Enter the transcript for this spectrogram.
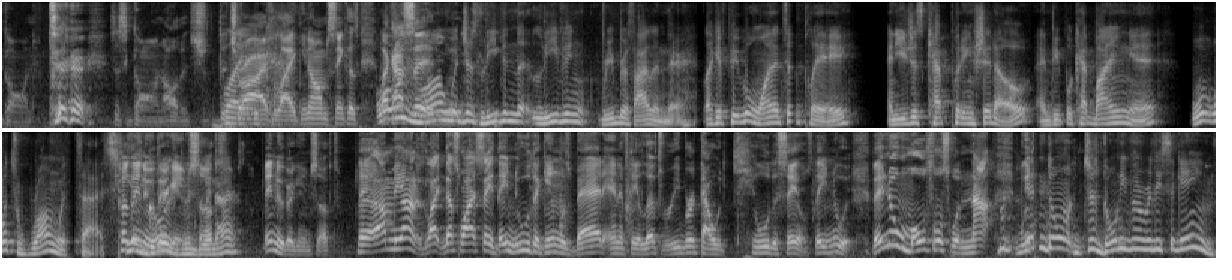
gone, just gone. All the the Like- drive, like you know what I'm saying? Because What like I said, wrong with- just leaving the leaving Rebirth Island there? Like if people wanted to play and you just kept putting shit out and people kept buying it, what's wrong with that? Because they knew their game sucked. They knew their game sucked. I'm be honest, like that's why I say they knew the game was bad, and if they left Rebirth, that would kill the sales. They knew it. They knew most of us would not. We, Then don't just don't even release a game.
